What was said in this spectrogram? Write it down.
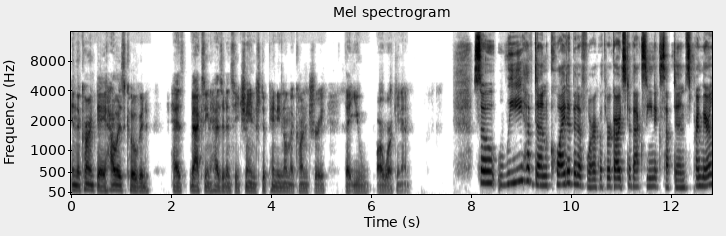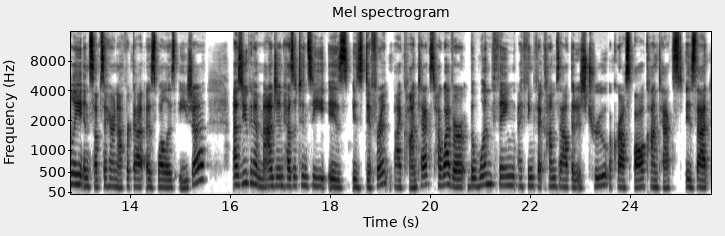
in the current day how has COVID has vaccine hesitancy changed depending on the country that you are working in? So, we have done quite a bit of work with regards to vaccine acceptance, primarily in sub Saharan Africa as well as Asia. As you can imagine, hesitancy is, is different by context. However, the one thing I think that comes out that is true across all contexts is that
